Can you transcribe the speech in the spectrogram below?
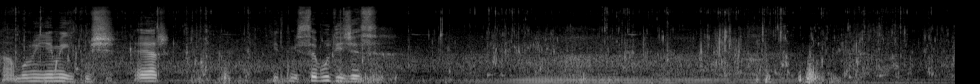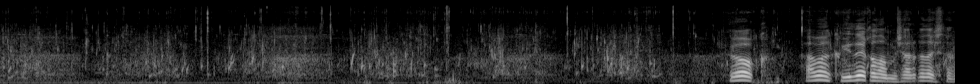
Ha bunun yemi gitmiş. Eğer gitmişse bu diyeceğiz. Yok. Hemen kıyıda yakalanmış arkadaşlar.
